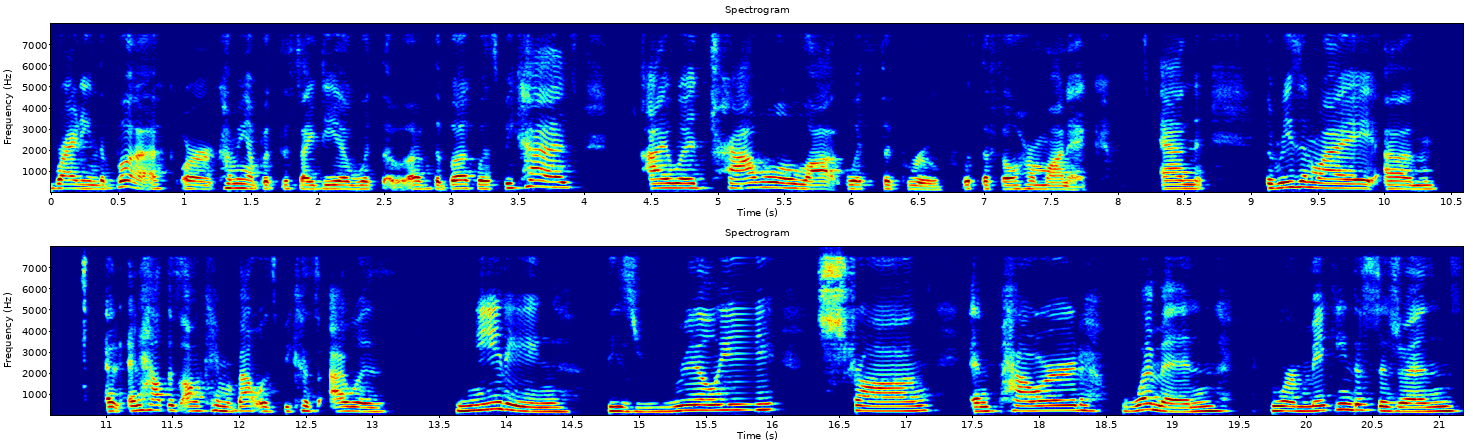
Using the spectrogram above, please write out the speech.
writing the book or coming up with this idea with the, of the book was because I would travel a lot with the group, with the Philharmonic, and the reason why um, and, and how this all came about was because I was meeting these really strong, empowered women who are making decisions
